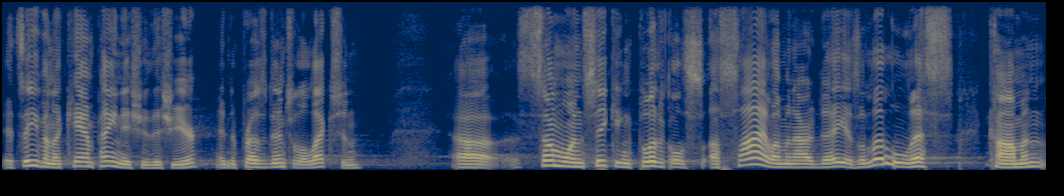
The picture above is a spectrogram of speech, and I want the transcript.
It's even a campaign issue this year in the presidential election. Uh, someone seeking political asylum in our day is a little less common,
